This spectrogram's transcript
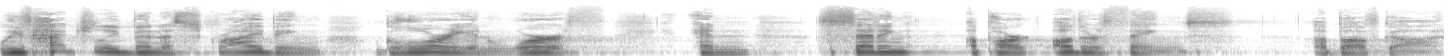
we've actually been ascribing glory and worth and setting apart other things above God.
